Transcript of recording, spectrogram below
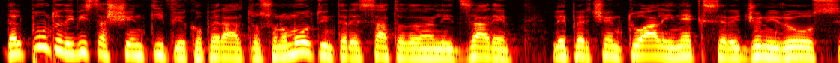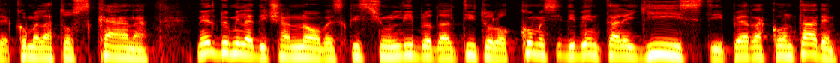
Dal punto di vista scientifico, peraltro, sono molto interessato ad analizzare le percentuali in ex regioni rosse come la Toscana. Nel 2019 scrissi un libro dal titolo Come si diventa leghisti per raccontare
